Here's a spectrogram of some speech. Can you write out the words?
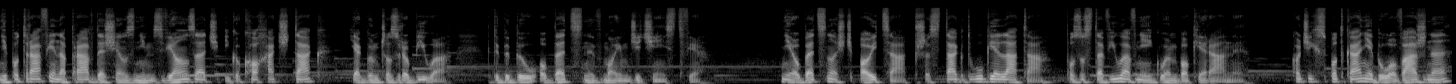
Nie potrafię naprawdę się z nim związać i go kochać tak, jakbym to zrobiła, gdyby był obecny w moim dzieciństwie. Nieobecność ojca przez tak długie lata pozostawiła w niej głębokie rany. Choć ich spotkanie było ważne,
